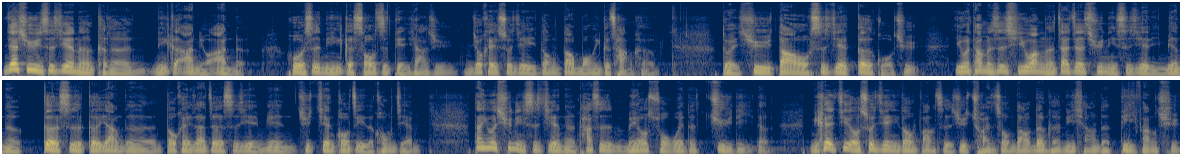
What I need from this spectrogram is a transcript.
你在虚拟世界呢，可能你一个按钮按了，或者是你一个手指点下去，你就可以瞬间移动到某一个场合，对，去到世界各国去。因为他们是希望呢，在这个虚拟世界里面呢，各式各样的人都可以在这个世界里面去建构自己的空间。但因为虚拟世界呢，它是没有所谓的距离的。你可以借由瞬间移动方式去传送到任何你想要的地方去，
